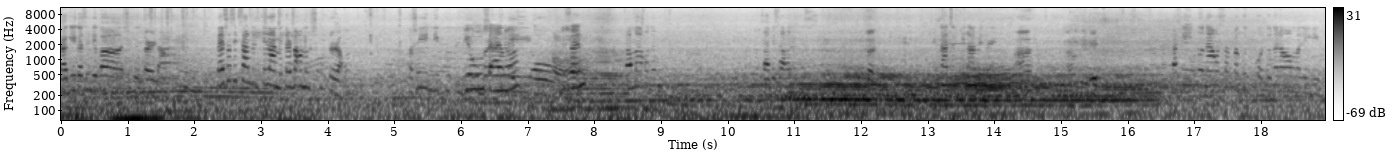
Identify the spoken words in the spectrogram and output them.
Lagi kasi di ba scooter lang. Pero sa 600 km baka mag-scooter ako. Kasi hindi po Yung sa ano? May, oh. Oo. Saan? Tama ako dun. Sabi sa akin, 600 km. Ah, anong TV? Kasi doon na ako sa pagod ko, doon na lang ako maliligo.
